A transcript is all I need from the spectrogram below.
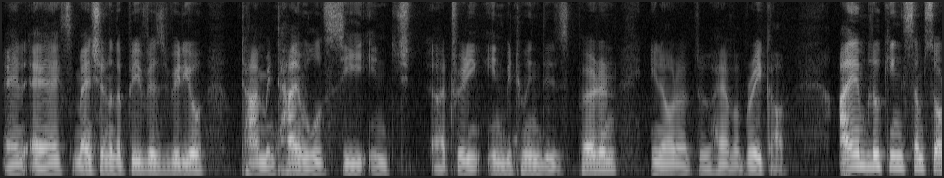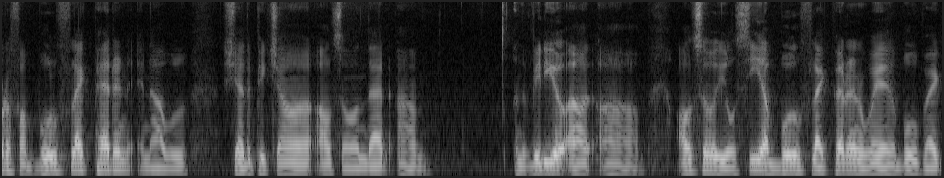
And as mentioned in the previous video time and time we'll see in uh, trading in between this pattern in order to have a breakout. I am looking some sort of a bull flag pattern and I will share the picture also on that um, in the video uh, uh, also you'll see a bull flag pattern where the bull flag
